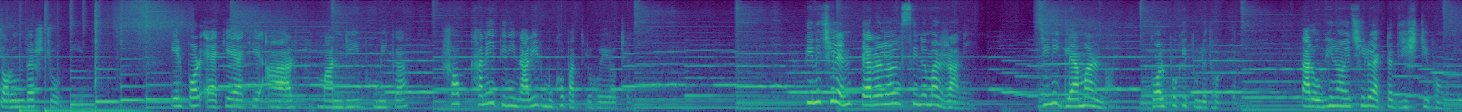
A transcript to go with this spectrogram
চরণদাস চোর এরপর একে একে আর্ট মান্ডি, ভূমিকা, সবখানেই তিনি নারীর মুখপাত্র হয়ে ওঠেন। তিনি ছিলেন প্যারালাল সিনেমার রানী, যিনি গ্ল্যামার নয় গল্পকে তুলে ধরতেন। তার অভিনয় ছিল একটা দৃষ্টিভঙ্গি।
